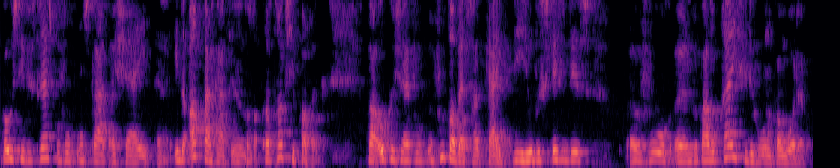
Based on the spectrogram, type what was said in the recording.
positieve stress bijvoorbeeld ontstaat als jij in de achtbaan gaat in een attractiepark. Maar ook als jij bijvoorbeeld een voetbalwedstrijd kijkt die heel beslissend is voor een bepaalde prijs die er gewonnen kan worden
